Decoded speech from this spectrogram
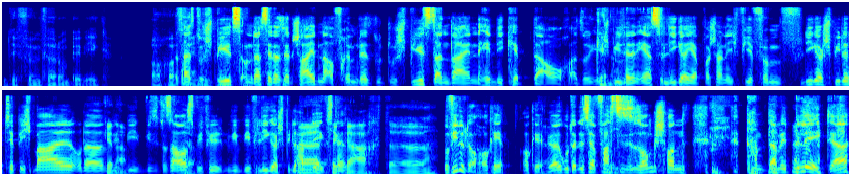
die fünf herum bewege das heißt, du spielst, und das ist ja das Entscheidende auf Fremdplätzen, du, du spielst dann dein Handicap da auch. Also ihr genau. spielt ja in erste Liga, ihr habt wahrscheinlich vier, fünf Ligaspiele, tippe ich mal. Oder genau. wie, wie, sieht das aus? Ja. Wie, viel, wie, wie viele Ligaspiele äh, habt ihr extern? Circa acht. Äh, so viele doch, okay. okay. Ja. ja. gut, dann ist ja fast die Saison schon damit belegt, ja,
